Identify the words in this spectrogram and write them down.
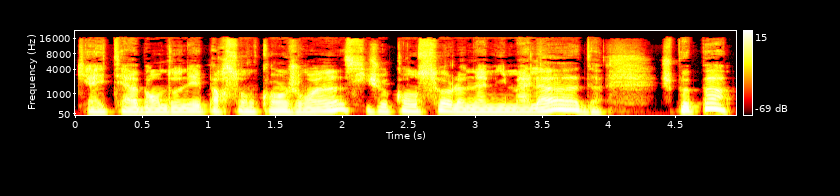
qui a été abandonné par son conjoint, si je console un ami malade, je peux pas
